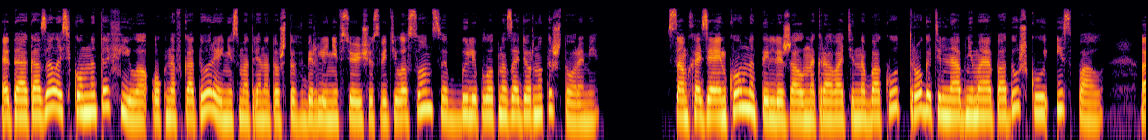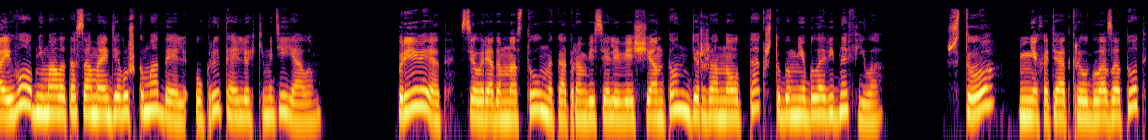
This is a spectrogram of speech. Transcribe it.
Это оказалась комната Фила, окна в которой, несмотря на то, что в Берлине все еще светило солнце, были плотно задернуты шторами. Сам хозяин комнаты лежал на кровати на боку, трогательно обнимая подушку, и спал, а его обнимала та самая девушка-модель, укрытая легким одеялом. «Привет!» — сел рядом на стул, на котором висели вещи Антон, держа ноут так, чтобы мне было видно Фила. «Что?» — нехотя открыл глаза тот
